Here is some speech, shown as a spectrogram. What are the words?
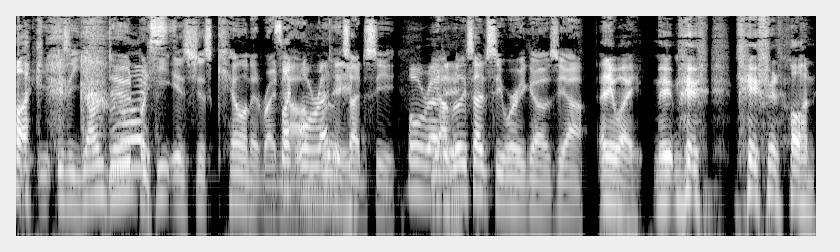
like, he's a young dude but he is just killing it right It's now. like i'm already. really excited to see. Already. yeah i'm really excited to see where he goes. Yeah. Anyway, move, move, moving on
